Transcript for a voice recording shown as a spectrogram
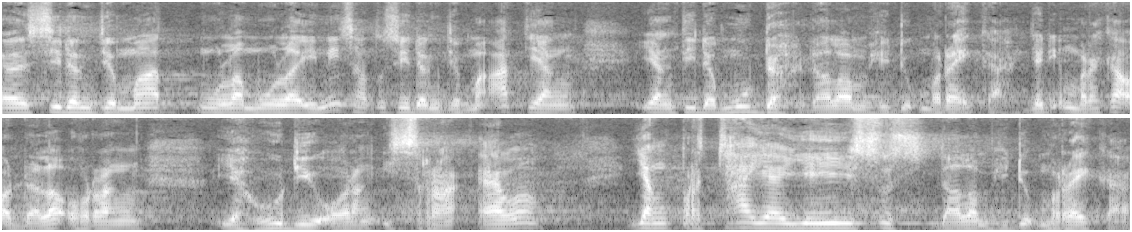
eh, sidang jemaat mula-mula ini satu sidang jemaat yang yang tidak mudah dalam hidup mereka. Jadi mereka adalah orang Yahudi, orang Israel yang percaya Yesus dalam hidup mereka.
